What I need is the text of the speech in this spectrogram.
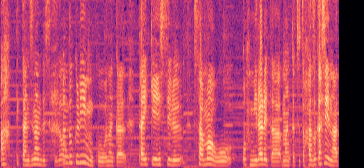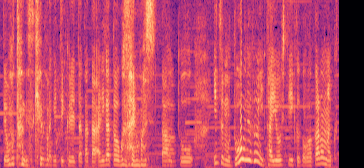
あって感じなんですけど、ハンドクリームこうなんか体験してる様を見られたなんかちょっと恥ずかしいなって思ったんですけど、あげてくれた方ありがとうございました。と、いつもどういう風に対応していいかがわからなく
